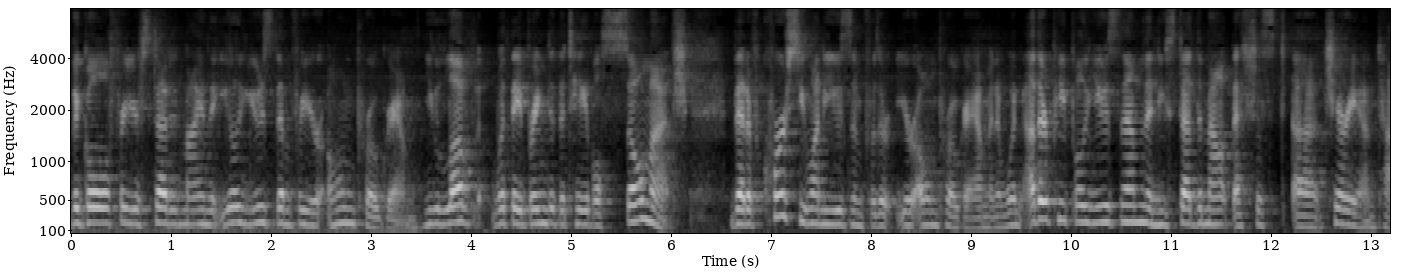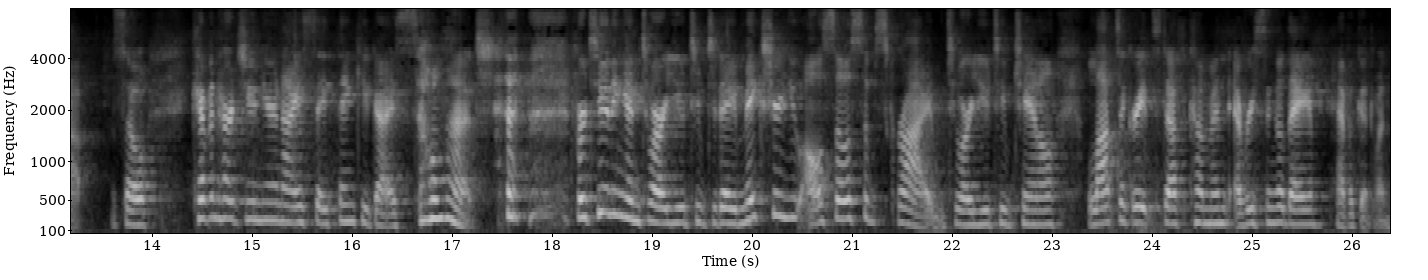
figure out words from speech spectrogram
the goal for your stud in mind that you'll use them for your own program. You love what they bring to the table so much that of course you want to use them for the, your own program. And when other people use them, then you stud them out. That's just a cherry on top. So Kevin Hart Jr. and I say thank you guys so much for tuning into our YouTube today. Make sure you also subscribe to our YouTube channel. Lots of great stuff coming every single day. Have a good one.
